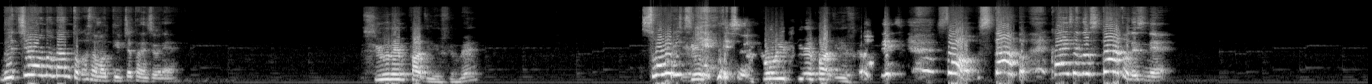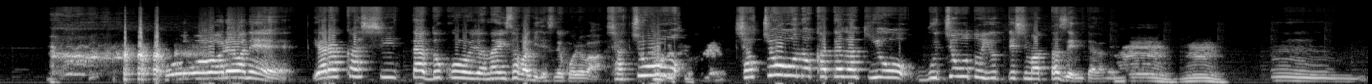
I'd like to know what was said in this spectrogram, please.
部長のなんとか様って言っちゃったんですよね。周年パーティーですよね？創立記念ですよ。創立記念パーティーですか？そう、スタート。会社のスタートですね。これはね、やらかしたどころじゃない騒ぎですね、これは。社長そうですよね。社長の肩書きを部長と言ってしまったぜ、みたいなね。うん、うん。うーん。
